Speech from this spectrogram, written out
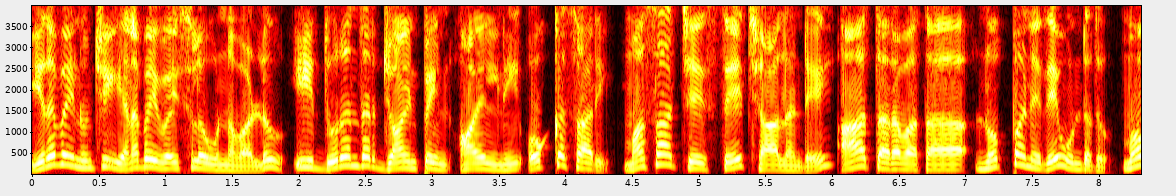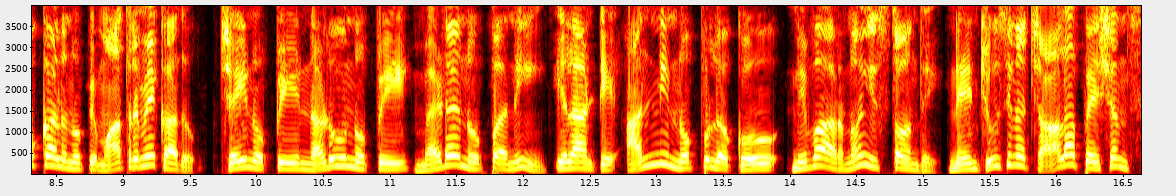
ఇరవై నుంచి ఎనభై వయసులో ఉన్నవాళ్ళు ఈ దురందర్ జాయింట్ పెయిన్ ఆయిల్ని ఒక్కసారి మసాజ్ చేస్తే చాలండి ఆ తర్వాత నొప్పి అనేదే ఉండదు. మోకాలు నొప్పి మాత్రమే కాదు చేయి నొప్పి నడువు నొప్పి మెడ నొప్పి అని ఇలాంటి అన్ని నొప్పులకు నివారణ ఇస్తోంది. నేను చూసిన చాలా పేషెంట్స్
